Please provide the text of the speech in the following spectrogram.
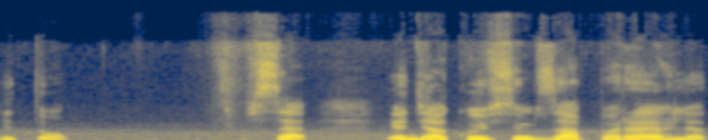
І то все. Я дякую всім за перегляд,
